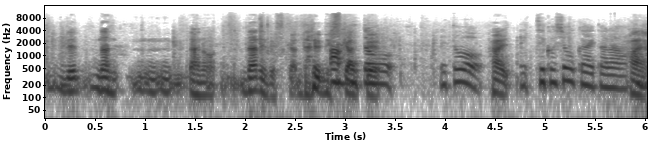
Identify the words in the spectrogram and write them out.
す。で、なん、んあの、誰ですか？誰ですあ、かっ。えってと、えっと、はい。え自己紹介からはい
